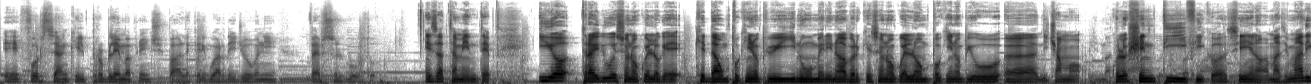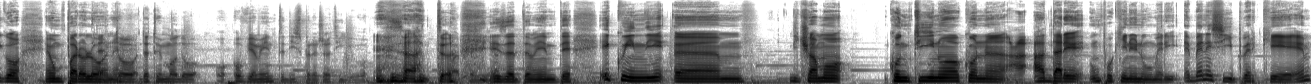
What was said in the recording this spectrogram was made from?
e forse anche il problema principale che riguarda i giovani verso il voto. Esattamente. Io tra i due sono quello che, che dà un pochino più i numeri, no? Perché sono quello un pochino più, eh, diciamo, quello scientifico. Sì, no, matematico è un parolone. Detto, detto in modo ovviamente dispregiativo. Esatto. Esattamente. E quindi, ehm, diciamo, continuo con, a, a dare un pochino i numeri. Ebbene sì, perché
